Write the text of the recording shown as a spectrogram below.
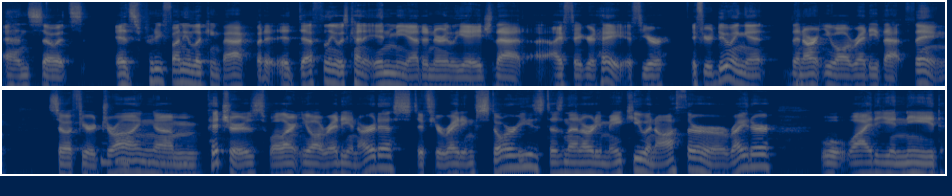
And so it's it's pretty funny looking back, but it, it definitely was kind of in me at an early age that I figured, hey, if you're if you're doing it, then aren't you already that thing? So if you're mm-hmm. drawing um, pictures, well, aren't you already an artist? If you're writing stories, doesn't that already make you an author or a writer? Well, why do you need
